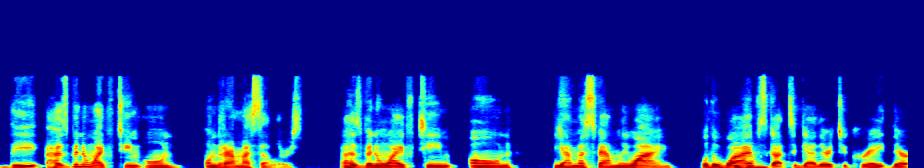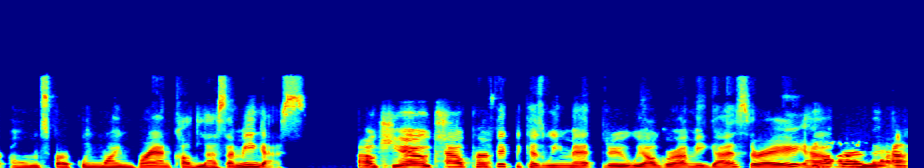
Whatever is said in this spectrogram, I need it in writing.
the husband and wife team own Ondrama Cellars. A husband and wife team own Llamas Family Wine. Well, the wives mm-hmm. got together to create their own sparkling wine brand called Las Amigas. How cute. How perfect because we met through, we all grew up amigas, right? How yeah, yeah.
